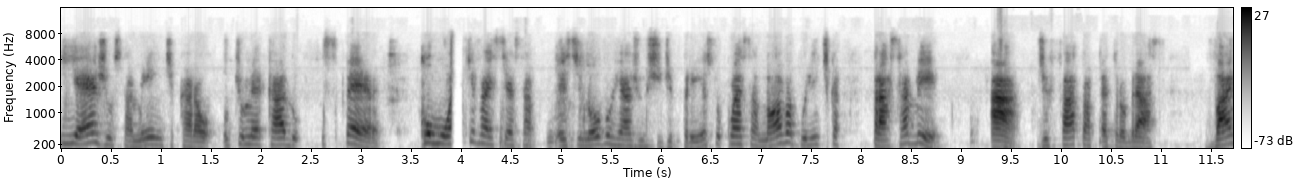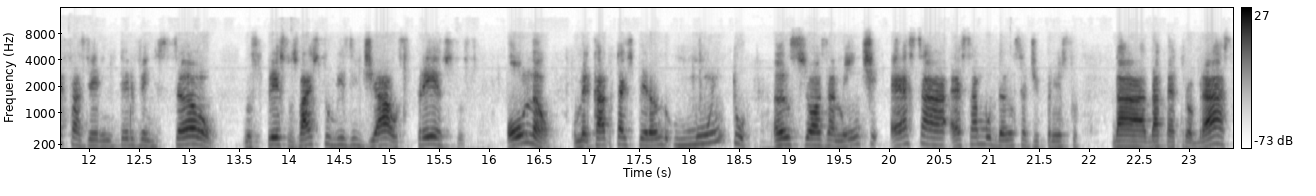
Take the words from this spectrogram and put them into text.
E é justamente, Carol, o que o mercado espera como é que vai ser essa, esse novo reajuste de preço com essa nova política para saber, ah, de fato a Petrobras vai fazer intervenção nos preços, vai subsidiar os preços ou não. O mercado está esperando muito ansiosamente essa, essa mudança de preço da, da Petrobras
